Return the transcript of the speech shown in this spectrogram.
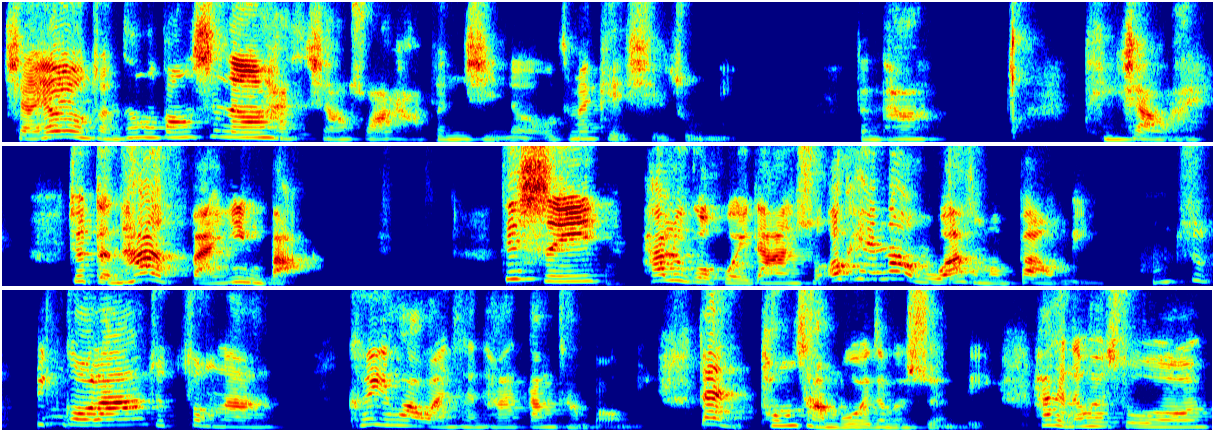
想要用转账的方式呢，还是想要刷卡分期呢？我这边可以协助你。等他停下来，就等他的反应吧。第十一，他如果回答你说 OK，那我要怎么报名？就 bingo 啦，就中啦，可以的话完成他当场报名，但通常不会这么顺利。他可能会说：“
